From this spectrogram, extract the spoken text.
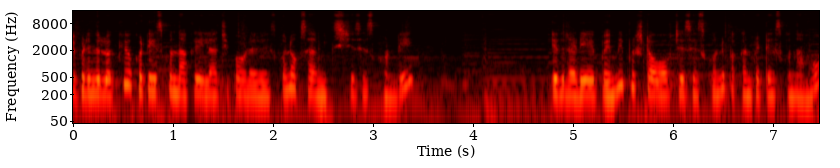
ఇప్పుడు ఇందులోకి ఒక టీ స్పూన్ దాకా ఇలాచీ పౌడర్ వేసుకొని ఒకసారి మిక్స్ చేసేసుకోండి. ఇది రెడీ అయిపోయింది. ఇప్పుడు స్టవ్ ఆఫ్ చేసేసుకొని పక్కన పెట్టేసుకుందాము.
